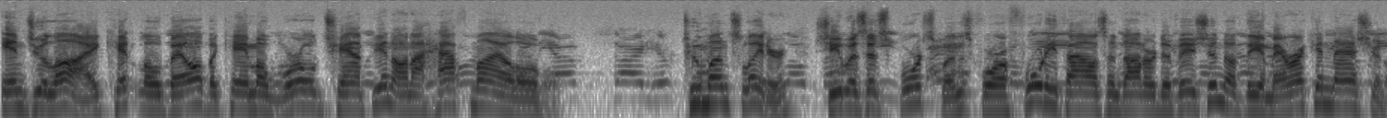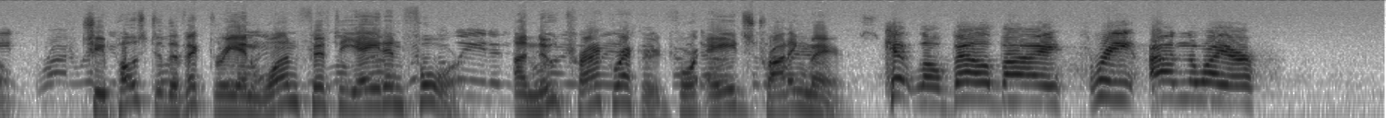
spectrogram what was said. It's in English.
In July, Kit Lobell became a world champion on a half mile oval. Two months later, she was at Sportsman's for a $40,000 division of the American National. She posted the victory in 158 and 4, a new track record for age trotting mares. Kit Lobell by three on the wire.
